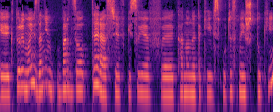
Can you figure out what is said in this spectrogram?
y, który moim zdaniem bardzo teraz się wpisuje w y, kanony takiej współczesnej sztuki.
